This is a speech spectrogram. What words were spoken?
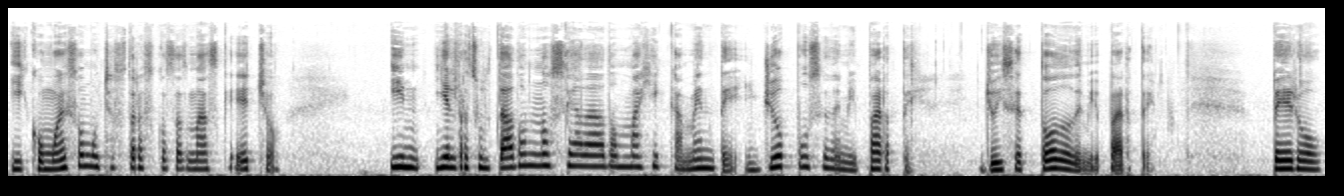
y como eso muchas otras cosas más que he hecho. Y, el resultado no se ha dado mágicamente, yo puse de mi parte, yo hice todo de mi parte. Pero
